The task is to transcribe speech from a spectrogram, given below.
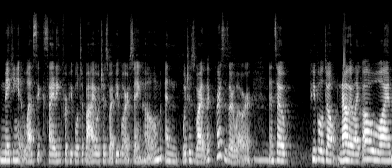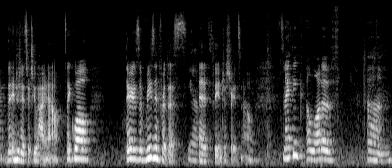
making it less exciting for people to buy, which is why people are staying home and which is why the prices are lower. Mm-hmm. And so people don't now they're like, "Oh, well, I, the interest rates are too high now." It's like, "Well, there's a reason for this." Yeah. And it's the interest rates now. And I think a lot of um,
